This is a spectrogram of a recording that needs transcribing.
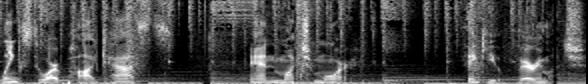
links to our podcasts, and much more. Thank you very much.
